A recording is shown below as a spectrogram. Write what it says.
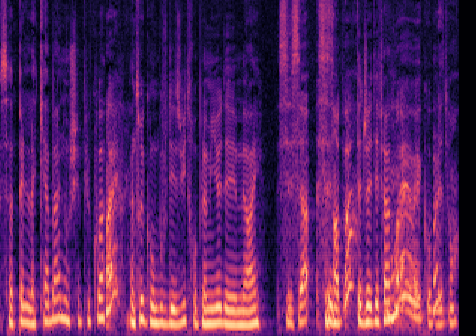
s'appelle la cabane ou je sais plus quoi? Un truc où on bouffe des huîtres au plein milieu des marais. C'est ça, c'est sympa. T'as déjà été faire Ouais, ouais, complètement.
